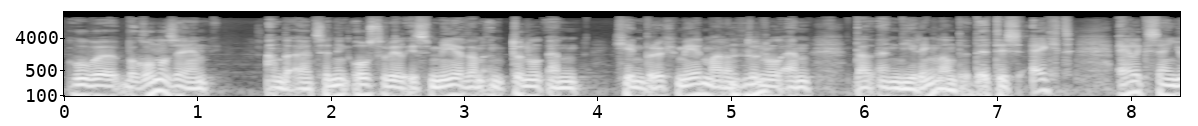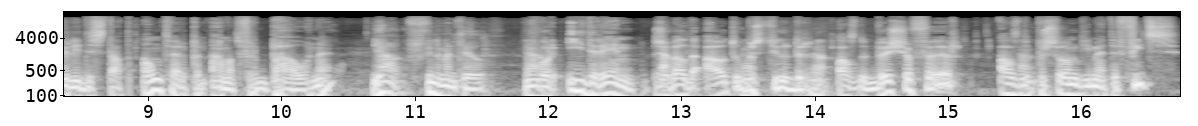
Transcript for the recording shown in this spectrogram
hoe we begonnen zijn aan de uitzending. Oosterweel is meer dan een tunnel en geen brug meer, maar een Mhm. tunnel en, dat, en die ringland. Het- is echt, eigenlijk zijn jullie de stad Antwerpen aan het verbouwen. Hè? Ja, fundamenteel. Ja. Voor iedereen, zowel de autobestuurder Ja. als de buschauffeur, als de persoon die met de fiets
